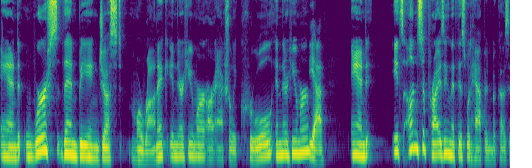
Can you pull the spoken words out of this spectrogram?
and worse than being just moronic in their humor are actually cruel in their humor. Yeah. And it's unsurprising that this would happen because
